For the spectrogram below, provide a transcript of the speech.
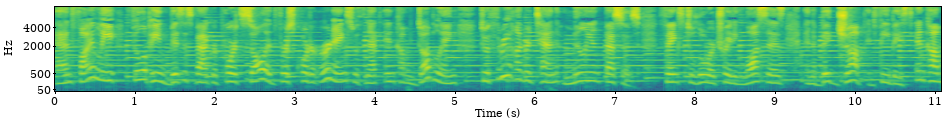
And finally, Philippine Business Bank reports solid first quarter earnings with net income doubling to 310 million pesos thanks to lower trading losses and a big jump in fee-based income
